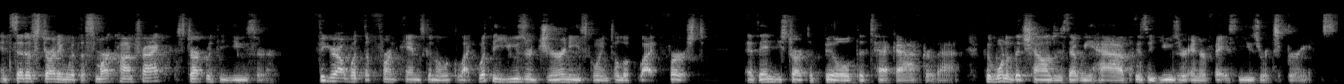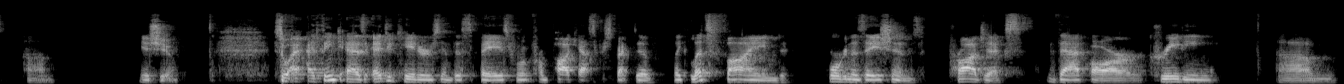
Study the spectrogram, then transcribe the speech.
Instead of starting with a smart contract, start with the user. Figure out what the front end is going to look like, what the user journey is going to look like first and then you start to build the tech after that. Because one of the challenges that we have is a user interface, user experience um, issue. So I, I, think as educators in this space, from from podcast perspective, like let's find organizations, projects that are creating um,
